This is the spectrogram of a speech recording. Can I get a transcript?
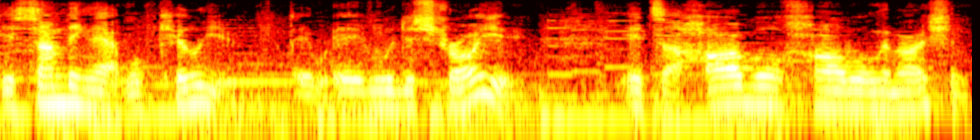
is something that will kill you. It, it will destroy you. It's a horrible horrible emotion.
